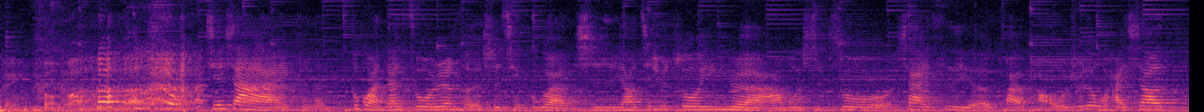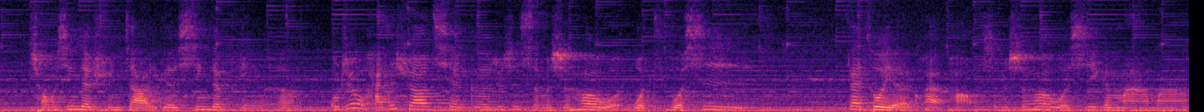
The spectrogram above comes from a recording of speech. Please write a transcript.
朋友。接下来，可能不管在做任何的事情，不管是要继续做音乐啊，或是做下一次的快跑，我觉得我还是要重新的寻找一个新的平衡。我觉得我还是需要切割，就是什么时候我我我是。在做野儿快跑，什么时候我是一个妈妈？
